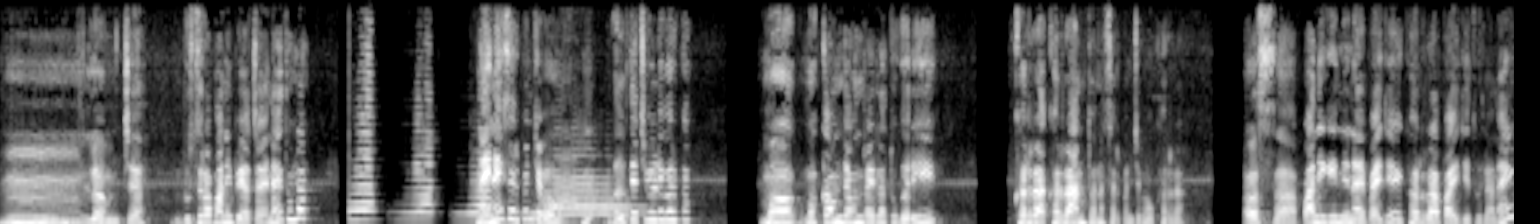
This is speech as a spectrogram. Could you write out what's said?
हम्म लमच्या दुसरा पाणी प्यायचं आहे नाही तुला? नाही नाही सरपंच भाऊ. भल त्याच्या वेळेवर का? मग मग काऊन जाऊन राहिला तू घरी? खर्रा खर्रा आणतो ना सरपंच भाऊ खर्रा. असं पाणी गिनी नाही पाहिजे खर्रा पाहिजे तुला नाही?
